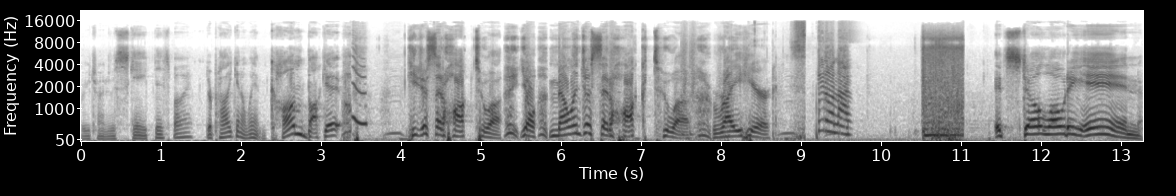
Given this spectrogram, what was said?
Are you trying to escape this boy? You're probably gonna win. Come bucket. He just said Hawk Tuah. Yo, Melon just said Hawk Tuah right here. It's still loading in.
